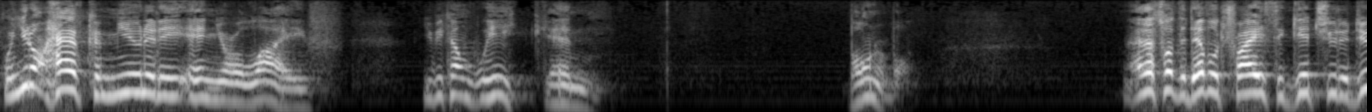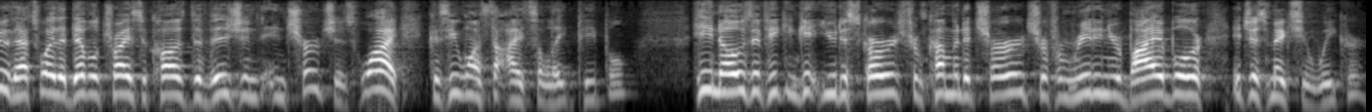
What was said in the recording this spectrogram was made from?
When you don't have community in your life, you become weak and vulnerable. And that's what the devil tries to get you to do. That's why the devil tries to cause division in churches. Why? Because he wants to isolate people. He knows if he can get you discouraged from coming to church or from reading your Bible, or it just makes you weaker.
